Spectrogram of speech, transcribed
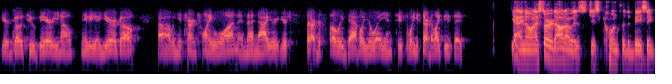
your go-to beer? You know, maybe a year ago uh, when you turned 21, and then now you're you're starting to slowly dabble your way into. So, what are you starting to like these days? Yeah, I know. When I started out, I was just going for the basic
